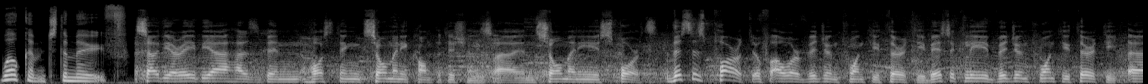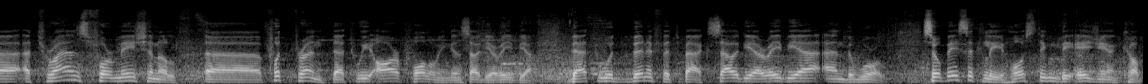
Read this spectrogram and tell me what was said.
welcomed the move. Saudi Arabia has been hosting so many competitions uh, in so many sports. This is part of our Vision 2030. Basically, Vision 2030, uh, a transformational uh, footprint that we are following in Saudi Arabia that would benefit back Saudi Arabia and the world. So basically, hosting the Asian Cup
